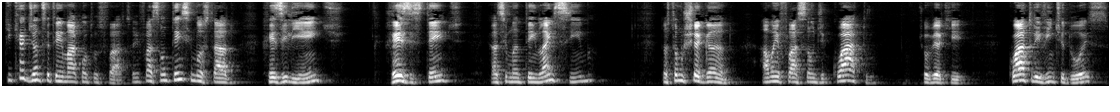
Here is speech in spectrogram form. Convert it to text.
o que, que adianta você teimar contra os fatos? A inflação tem se mostrado resiliente, resistente, ela se mantém lá em cima. Nós estamos chegando a uma inflação de 4, deixa eu ver aqui, 4,22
